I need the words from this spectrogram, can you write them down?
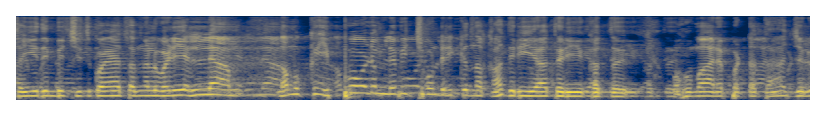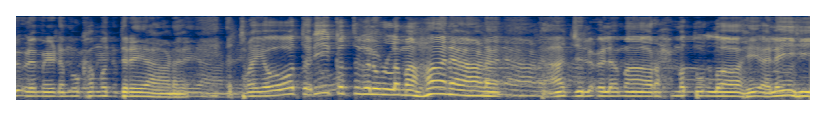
സയ്യിദ് ബിച്ചിത് കോയ തങ്ങൾ വഴിയെല്ലാം നമുക്ക് ഇപ്പോഴും ലഭിച്ചുകൊണ്ടിരിക്കുന്ന ഖാദിരിയ തരീഖത്ത് ബഹുമാനപ്പെട്ട താജുൽ ഉലമയുടെ മുഖമുദ്രയാണ്. എത്രയോ തരീക്കത്തുകളുള്ള മഹാനാണ് ഉലമ റഹ്മത്തുല്ലാഹി അലൈഹി.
